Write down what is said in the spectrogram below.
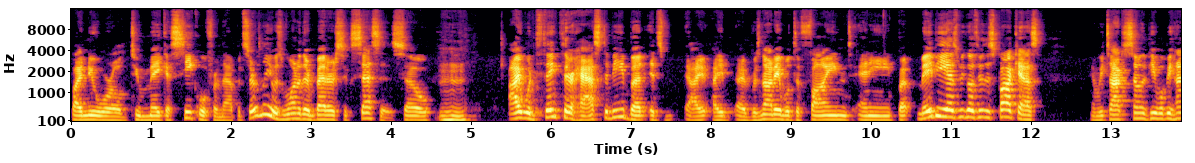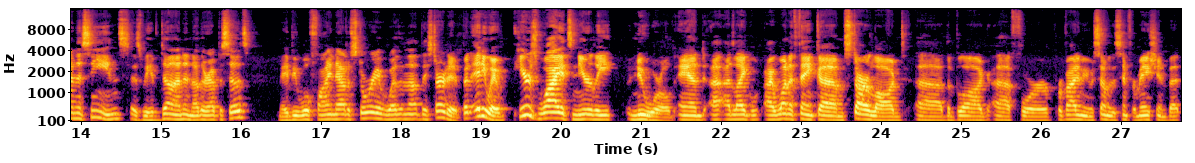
by New World to make a sequel from that, but certainly it was one of their better successes. So hmm I would think there has to be, but it's I, I, I was not able to find any. But maybe as we go through this podcast and we talk to some of the people behind the scenes, as we have done in other episodes, maybe we'll find out a story of whether or not they started it. But anyway, here's why it's nearly New World, and uh, I'd like I want to thank um, Starlogged, uh, the blog, uh, for providing me with some of this information. But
